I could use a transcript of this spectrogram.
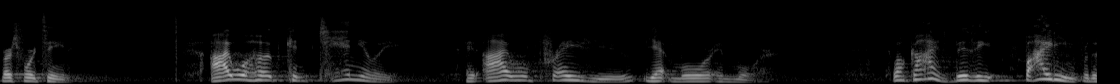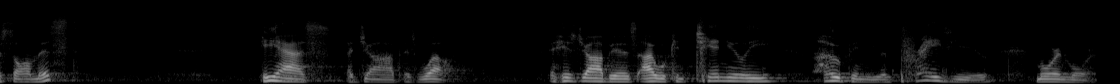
Verse 14 I will hope continually, and I will praise you yet more and more. While God is busy fighting for the psalmist, he has a job as well. And his job is I will continually hope in you and praise you more and more.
